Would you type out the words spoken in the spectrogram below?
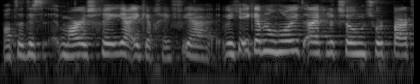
Want het is, maar is geen, ja, ik heb geen, ja, weet je, ik heb nog nooit eigenlijk zo'n soort paard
